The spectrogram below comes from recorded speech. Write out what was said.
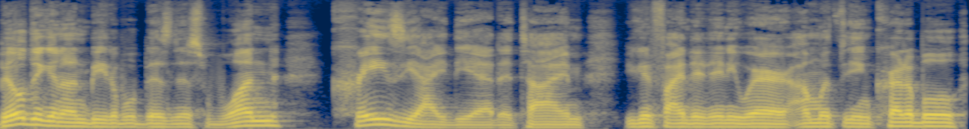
building an unbeatable business, one crazy idea at a time. You can find it anywhere. I'm with the incredible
